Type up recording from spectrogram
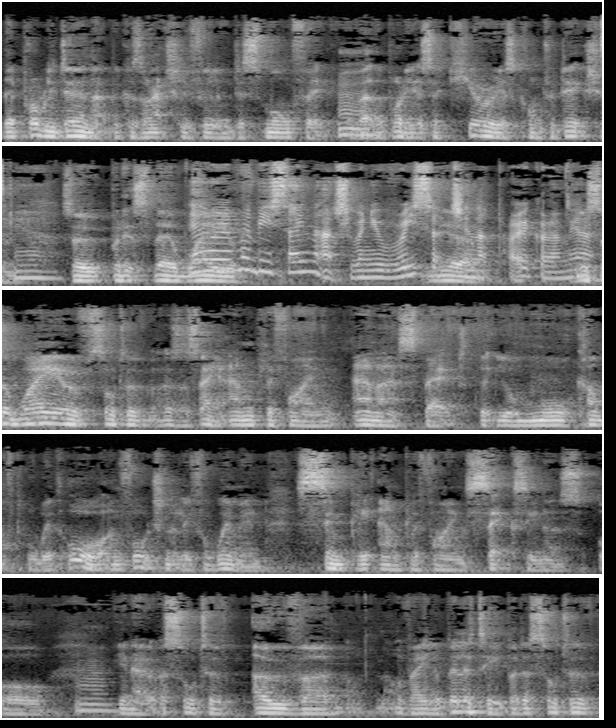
they're probably doing that because they're actually feeling dysmorphic Mm. about the body it's a curious contradiction so but it's their way Yeah, I of remember you saying that actually when you were researching Yeah. that program. Yeah. it's a way of sort of, as I say, amplifying an aspect that you're more comfortable with, or unfortunately for women, simply amplifying sexiness or, Mm. you know, a sort of over, availability, but a sort of,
